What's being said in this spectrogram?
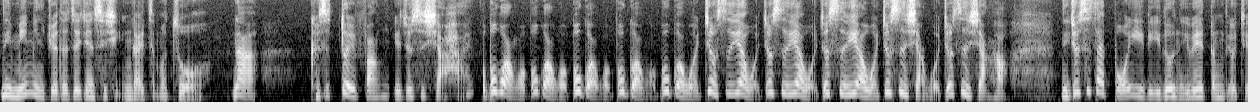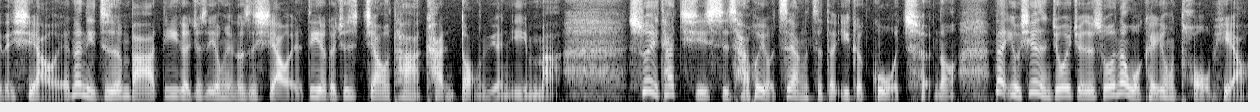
你明明觉得这件事情应该怎么做，那。可是对方也就是小孩，我不管，我不管，我不管，我不管，我不管，我就是要，我就是要，我就是要，我就是想，我就是想，哈，你就是在博弈理论里面等丢觉得笑诶，那你只能把他第一个就是永远都是笑诶，第二个就是教他看懂原因嘛。所以他其实才会有这样子的一个过程哦。那有些人就会觉得说，那我可以用投票，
